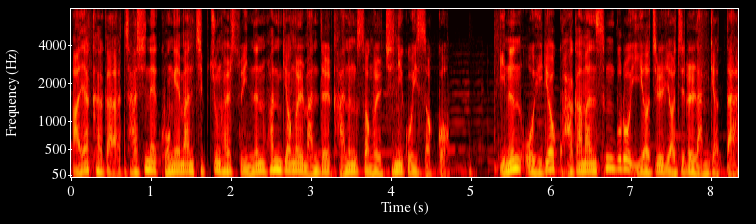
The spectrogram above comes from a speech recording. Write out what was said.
아야카가 자신의 공에만 집중할 수 있는 환경을 만들 가능성을 지니고 있었고, 이는 오히려 과감한 승부로 이어질 여지를 남겼다.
